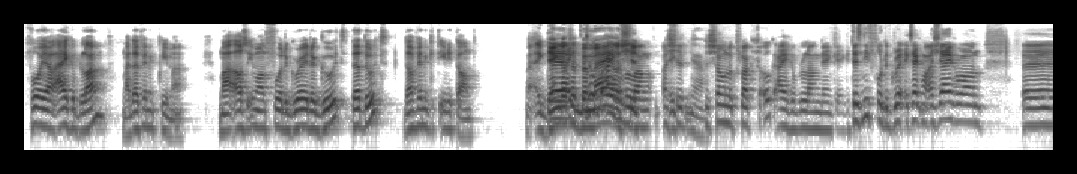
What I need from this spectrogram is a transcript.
voor jouw eigen belang, maar dat vind ik prima. Maar als iemand voor de greater good dat doet, dan vind ik het irritant. Maar ik denk Nou ja, dat het bij mij, als je... belang. Als ik- je ja. persoonlijk vlak is ook eigen belang, denk ik. Het is niet voor de great... Ik zeg maar, als jij gewoon... eh,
